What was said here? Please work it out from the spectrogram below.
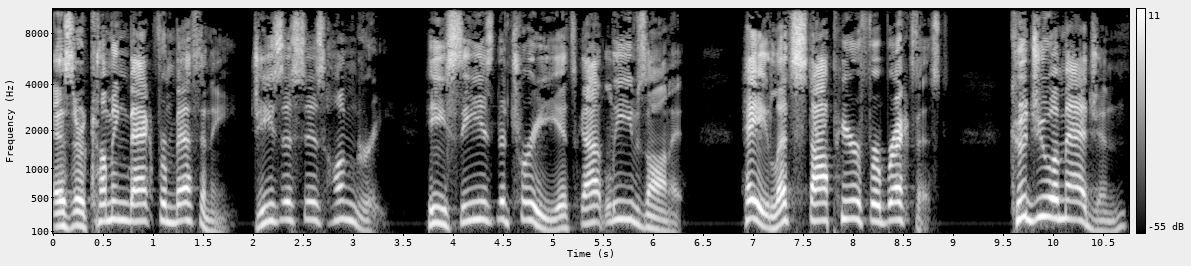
As they're coming back from Bethany, Jesus is hungry. He sees the tree. It's got leaves on it hey, let's stop here for breakfast. Could you imagine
